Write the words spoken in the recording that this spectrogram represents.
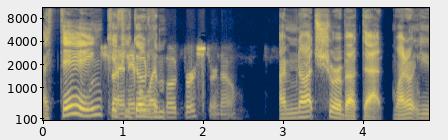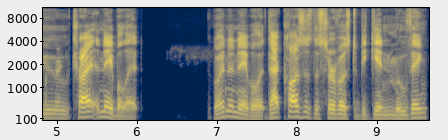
I think Should I if you go to the mode first, or no? I'm not sure about that. Why don't you try enable it? Go ahead and enable it. That causes the servos to begin moving,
